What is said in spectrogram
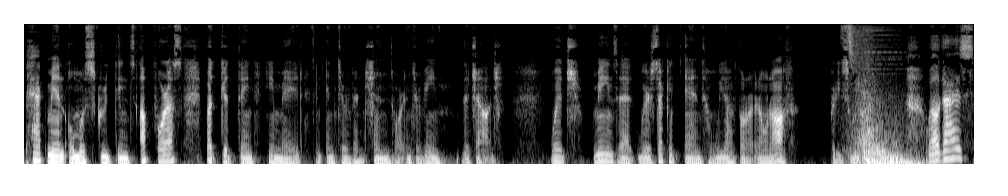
Pac-Man almost screwed things up for us, but good thing he made an intervention, or intervene, the challenge. Which means that we're second, and we don't have to vote anyone off. Pretty sweet. Well, guys,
